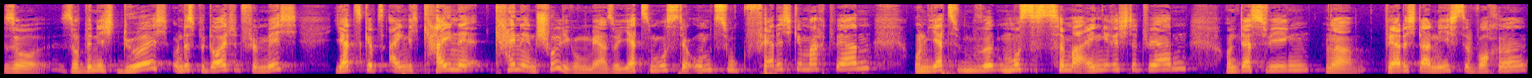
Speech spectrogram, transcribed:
So, so bin ich durch und das bedeutet für mich, jetzt gibt's eigentlich keine, keine Entschuldigung mehr. So, jetzt muss der Umzug fertig gemacht werden und jetzt muss das Zimmer eingerichtet werden und deswegen, ja, werde ich da nächste Woche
